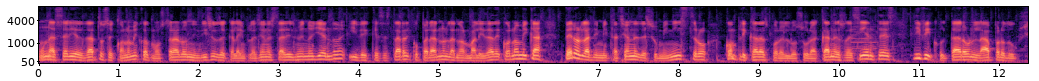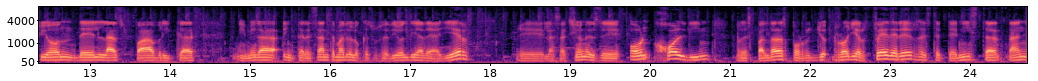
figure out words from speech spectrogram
Una serie de datos económicos mostraron indicios de que la inflación está disminuyendo y de que se está recuperando la normalidad económica, pero las limitaciones de suministro, complicadas por los huracanes recientes, dificultaron la producción de las fábricas. Y mira, interesante Mario lo que sucedió el día de ayer. Eh, las acciones de On Holding, respaldadas por Roger Federer, este tenista tan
